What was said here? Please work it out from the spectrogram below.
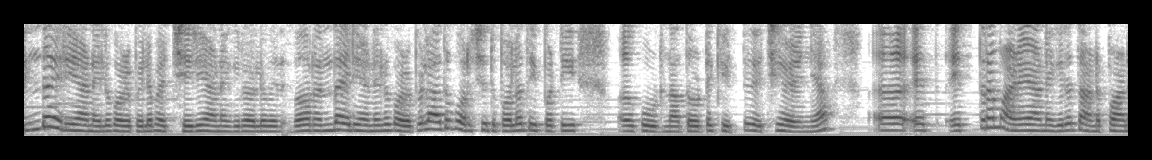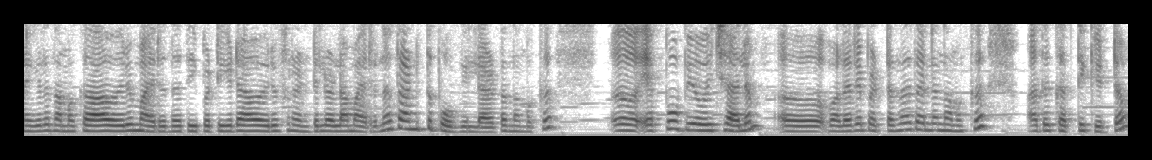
എന്ത് അരിയാണെങ്കിലും കുഴപ്പമില്ല. പച്ചരി ആണെങ്കിലോ അല്ലെങ്കിൽ വേറെ എന്ത് അരിയാണെങ്കിലും കുഴപ്പമില്ല. അത് കുറച്ച് ഇതുപോലെ തീപ്പെട്ടി കൂടിനകത്തോട്ട് കിട്ട് വെച്ച് കഴിഞ്ഞാൽ എത്ര മഴയാണെങ്കിലും തണുപ്പാണെങ്കിലും നമുക്ക് ആ ഒരു മരുന്ന് തീപ്പെട്ടിയുടെ ആ ഒരു ഫ്രണ്ടിലുള്ള മരുന്ന് തണുത്ത് പോകില്ല കേട്ടോ നമുക്ക്. എപ്പോൾ ഉപയോഗിച്ചാലും വളരെ പെട്ടെന്ന് തന്നെ നമുക്ക് അത് കത്തിക്കിട്ടും.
